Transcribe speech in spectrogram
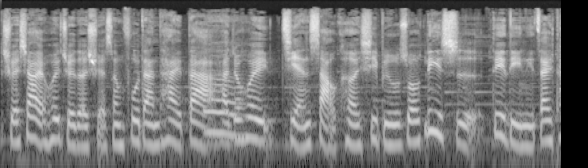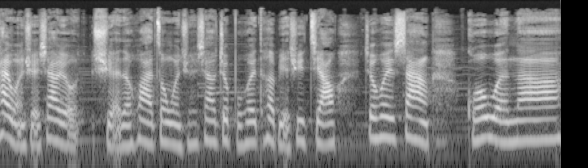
学校也会觉得学生负担太大，他就会减少科系。比如说历史、地理，你在泰文学校有学的话，中文学校就不会特别去教，就会上国文啊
